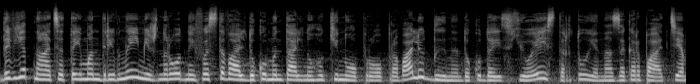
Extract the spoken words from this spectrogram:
19-й мандрівний міжнародний фестиваль документального кіно про права людини Докудейс UA стартує на Закарпатті.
